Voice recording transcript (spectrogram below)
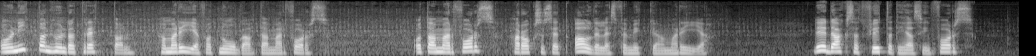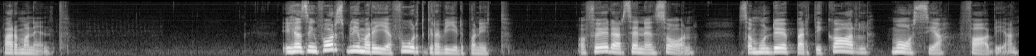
År 1913 har Maria fått nog av Tammerfors. Och Tammerfors har också sett alldeles för mycket av Maria. Det är dags att flytta till Helsingfors permanent. I Helsingfors blir Maria fort gravid på nytt och föder sen en son som hon döper till Karl Måsia Fabian.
